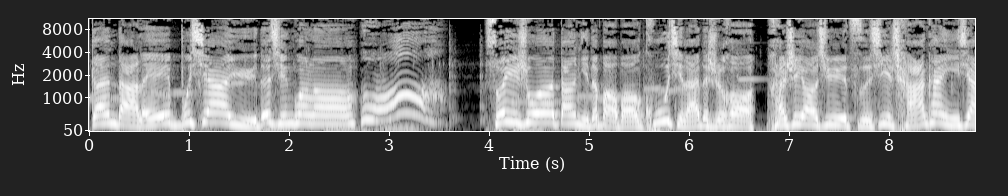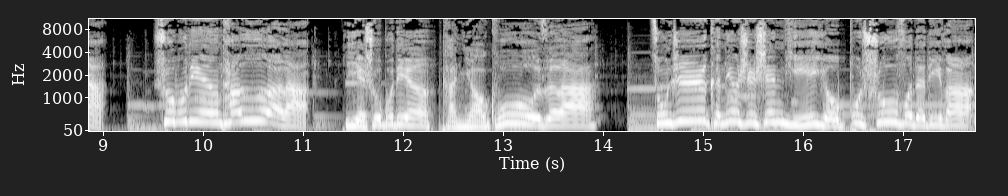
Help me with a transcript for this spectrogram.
干打雷不下雨的情况喽。哦，所以说，当你的宝宝哭起来的时候，还是要去仔细查看一下，说不定他饿了，也说不定他尿裤子了。总之，肯定是身体有不舒服的地方。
